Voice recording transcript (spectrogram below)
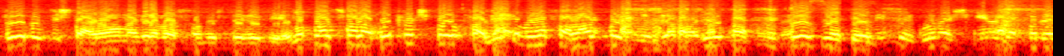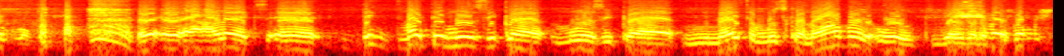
todas estarão na gravação desse DVD. Eu não posso falar muito, porque eu te falei que eu não ia falar algumas músicas, já falei algumas, né? Com certeza. Me pegou na esquina e já falei algumas. É, Alex, vai ter música, música inédita, música nova? Ou Sim, nós vamos,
